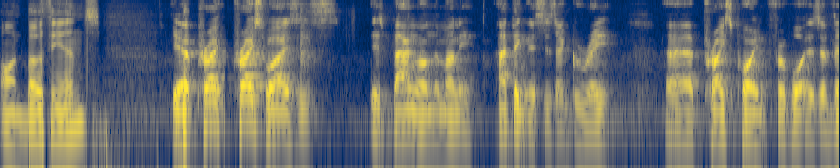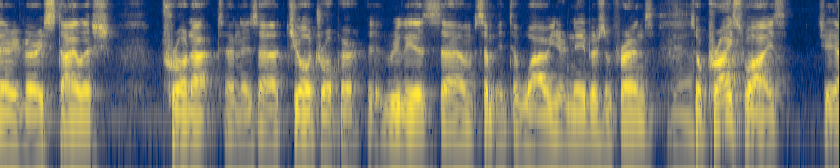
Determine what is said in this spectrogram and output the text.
on both ends. Yeah, pri- price wise is is bang on the money. I think this is a great uh, price point for what is a very very stylish product and is a jaw dropper. It really is um, something to wow your neighbors and friends. Yeah. So price wise, gee,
